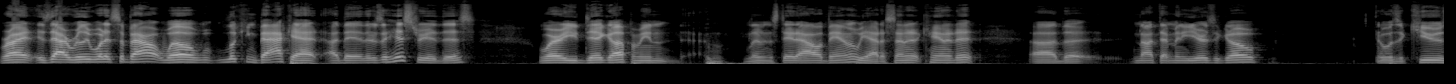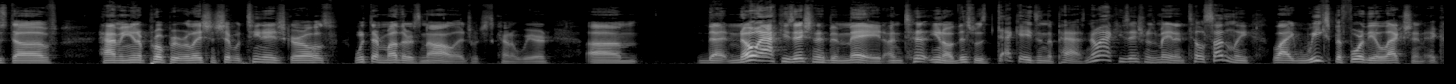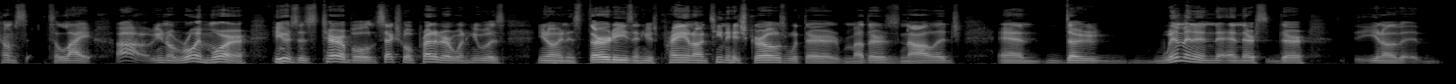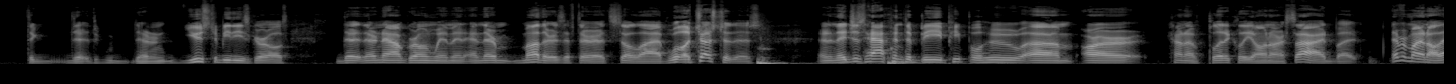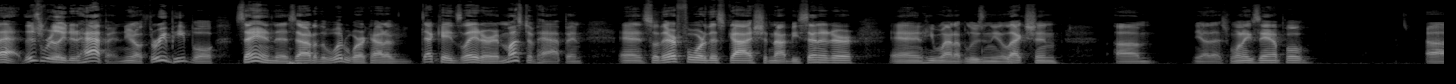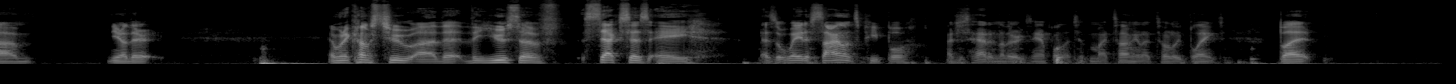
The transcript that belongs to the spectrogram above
right? Is that really what it's about? Well, looking back at uh, they, there's a history of this where you dig up. I mean, live in the state of Alabama, we had a Senate candidate uh, the not that many years ago. It was accused of having inappropriate relationship with teenage girls with their mother's knowledge, which is kind of weird. Um, that no accusation had been made until you know this was decades in the past. No accusation was made until suddenly like weeks before the election it comes to light. Oh you know roy moore he was this terrible sexual predator when he was you know in his 30s and he was preying on teenage girls with their mother's knowledge. And the women and and their their you know the, the, the there used to be these girls. They're, they're now grown women and their mothers if they're still alive will attest to this and they just happen to be people who um, are kind of politically on our side. But never mind all that. This really did happen. You know, three people saying this out of the woodwork, out of decades later, it must have happened. And so, therefore, this guy should not be senator, and he wound up losing the election. Um, you know, that's one example. Um, you know, there. And when it comes to uh, the the use of sex as a as a way to silence people, I just had another example on the tip of my tongue and I totally blanked. But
